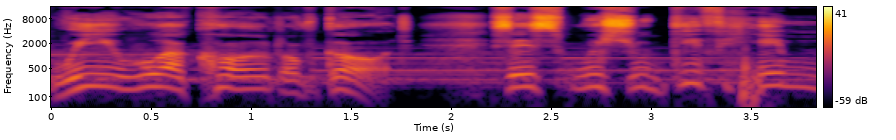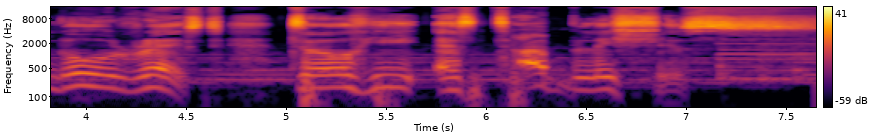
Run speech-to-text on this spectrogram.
we who are called of God says we should give him no rest till he establishes.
